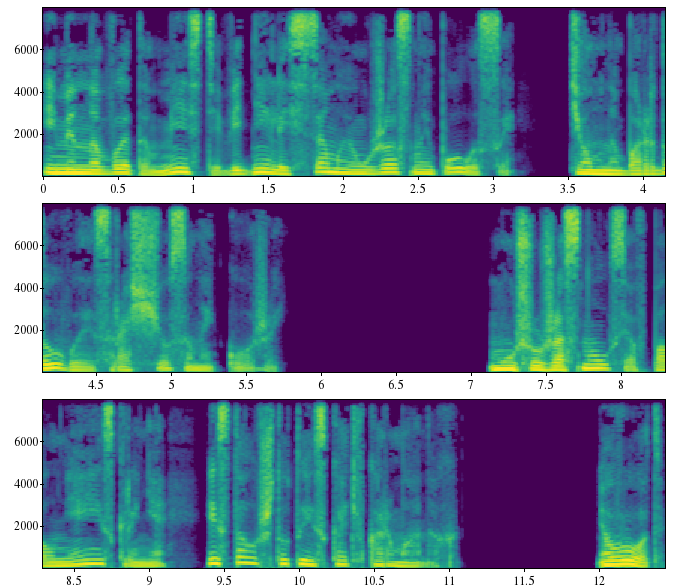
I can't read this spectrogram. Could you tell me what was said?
Именно в этом месте виднелись самые ужасные полосы, темно-бордовые с расчесанной кожей. Муж ужаснулся вполне искренне и стал что-то искать в карманах. «Вот»,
